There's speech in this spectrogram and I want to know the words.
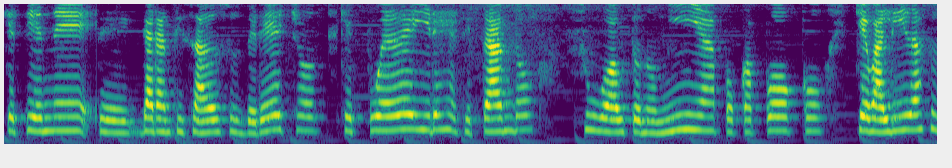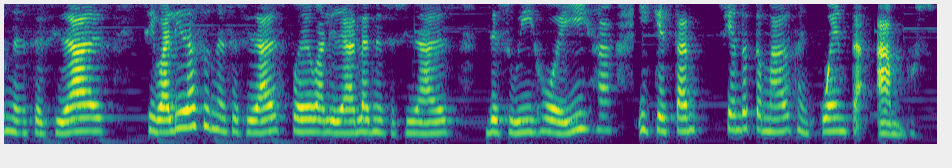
que tiene eh, garantizados sus derechos, que puede ir ejercitando su autonomía poco a poco, que valida sus necesidades. Si valida sus necesidades, puede validar las necesidades de su hijo e hija y que están siendo tomados en cuenta ambos.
